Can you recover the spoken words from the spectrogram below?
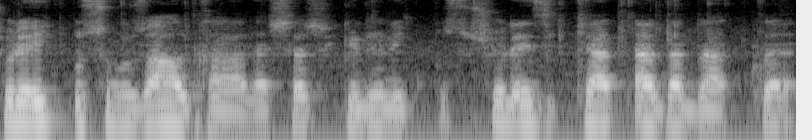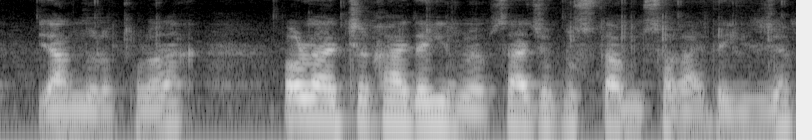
Şöyle ilk busumuzu aldık arkadaşlar. Günün ilk busu. Şöyle ezik kağıtlardan da attı yan drop olarak. Oralar için kayda girmiyorum. Sadece bustan busa kayda gireceğim.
